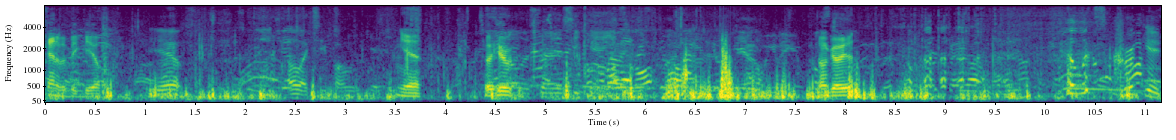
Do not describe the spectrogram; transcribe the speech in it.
Kind of a big deal. Yep. Oh, I see Pablo. Yeah. So here, don't go yet. That looks crooked.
